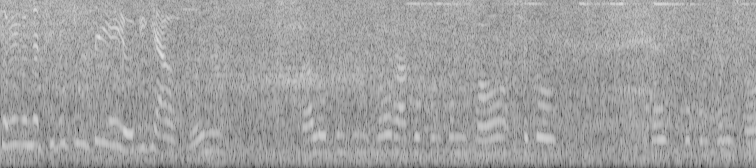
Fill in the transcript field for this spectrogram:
सबैभन्दा ठुलो पुल चाहिँ यही हो कि क्या हो? होइन कालो पुल पनि छ रातो पुल पनि छ सेतो उसको पुल पनि छ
